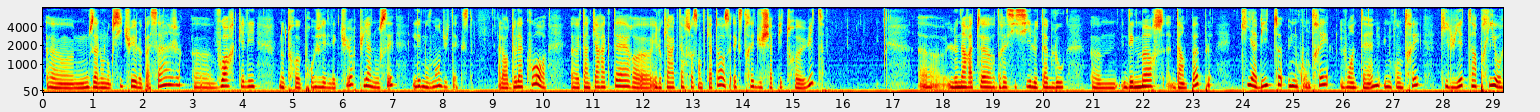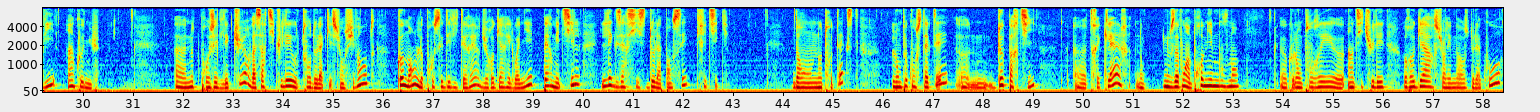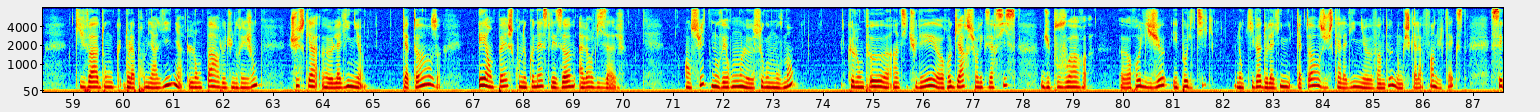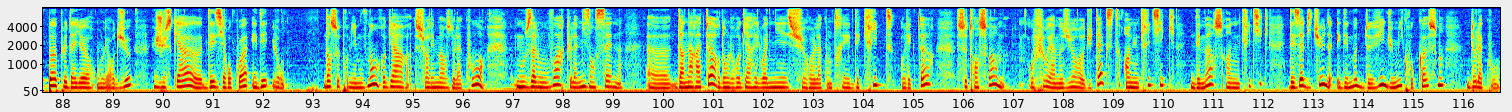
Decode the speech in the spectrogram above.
nous allons donc situer le passage, voir quel est notre projet de lecture, puis annoncer les mouvements du texte. Alors, de la cour, euh, est un caractère, euh, et le caractère 74, extrait du chapitre 8. Euh, le narrateur dresse ici le tableau des mœurs d'un peuple qui habite une contrée lointaine, une contrée qui lui est a priori inconnue. Notre projet de lecture va s'articuler autour de la question suivante. Comment le procédé littéraire du regard éloigné permet-il l'exercice de la pensée critique? Dans notre texte, l'on peut constater euh, deux parties euh, très claires. Nous avons un premier mouvement euh, que l'on pourrait intituler Regard sur les mœurs de la cour, qui va donc de la première ligne, l'on parle d'une région, jusqu'à la ligne 14, et empêche qu'on ne connaisse les hommes à leur visage. Ensuite, nous verrons le second mouvement que l'on peut euh, intituler euh, Regard sur l'exercice du pouvoir euh, religieux et politique, donc qui va de la ligne 14 jusqu'à la ligne 22, donc jusqu'à la fin du texte. Ces peuples d'ailleurs ont leur dieu jusqu'à des Iroquois et des Hurons. Dans ce premier mouvement, Regard sur les mœurs de la cour, nous allons voir que la mise en scène euh, d'un narrateur dont le regard éloigné sur la contrée décrite au lecteur se transforme au fur et à mesure du texte en une critique des mœurs, en une critique des habitudes et des modes de vie du microcosme de la cour.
